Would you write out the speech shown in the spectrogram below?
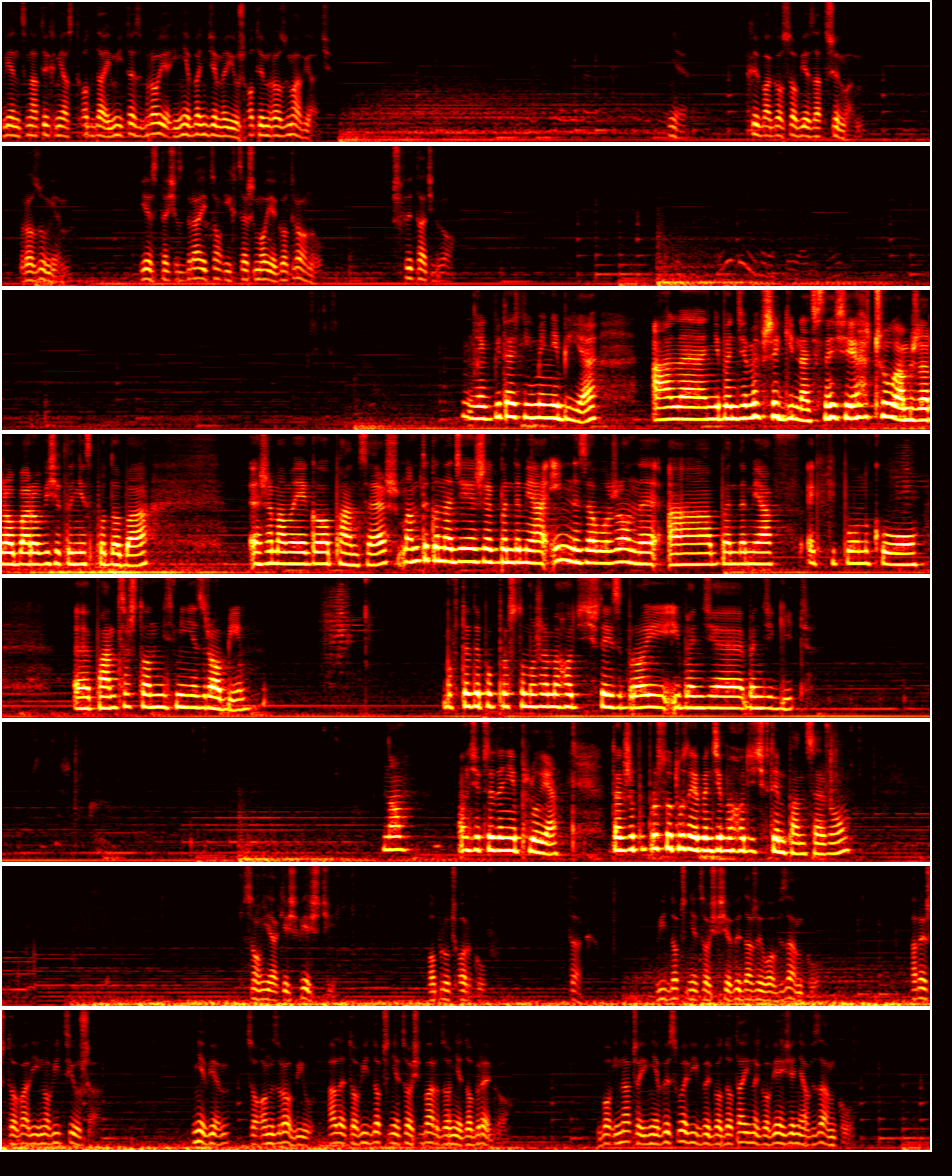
Więc natychmiast oddaj mi tę zbroję i nie będziemy już o tym rozmawiać. Nie. Chyba go sobie zatrzymam. Rozumiem. Jesteś zdrajcą i chcesz mojego tronu. Szwytać go. To interesujący. Jak widać, nikt mnie nie bije, ale nie będziemy przeginać. W sensie ja czułam, że Robarowi się to nie spodoba, że mamy jego pancerz. Mam tylko nadzieję, że jak będę miała inny założony, a będę miała w ekwipunku y, pancerz, to on nic mi nie zrobi. Bo wtedy po prostu możemy chodzić w tej zbroi i będzie, będzie git. No, on się wtedy nie pluje. Także po prostu tutaj będziemy chodzić w tym pancerzu. Są jakieś wieści. Oprócz orków. Tak. Widocznie coś się wydarzyło w zamku. Aresztowali nowicjusza. Nie wiem, co on zrobił, ale to widocznie coś bardzo niedobrego. Bo inaczej nie wysłaliby go do tajnego więzienia w zamku.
